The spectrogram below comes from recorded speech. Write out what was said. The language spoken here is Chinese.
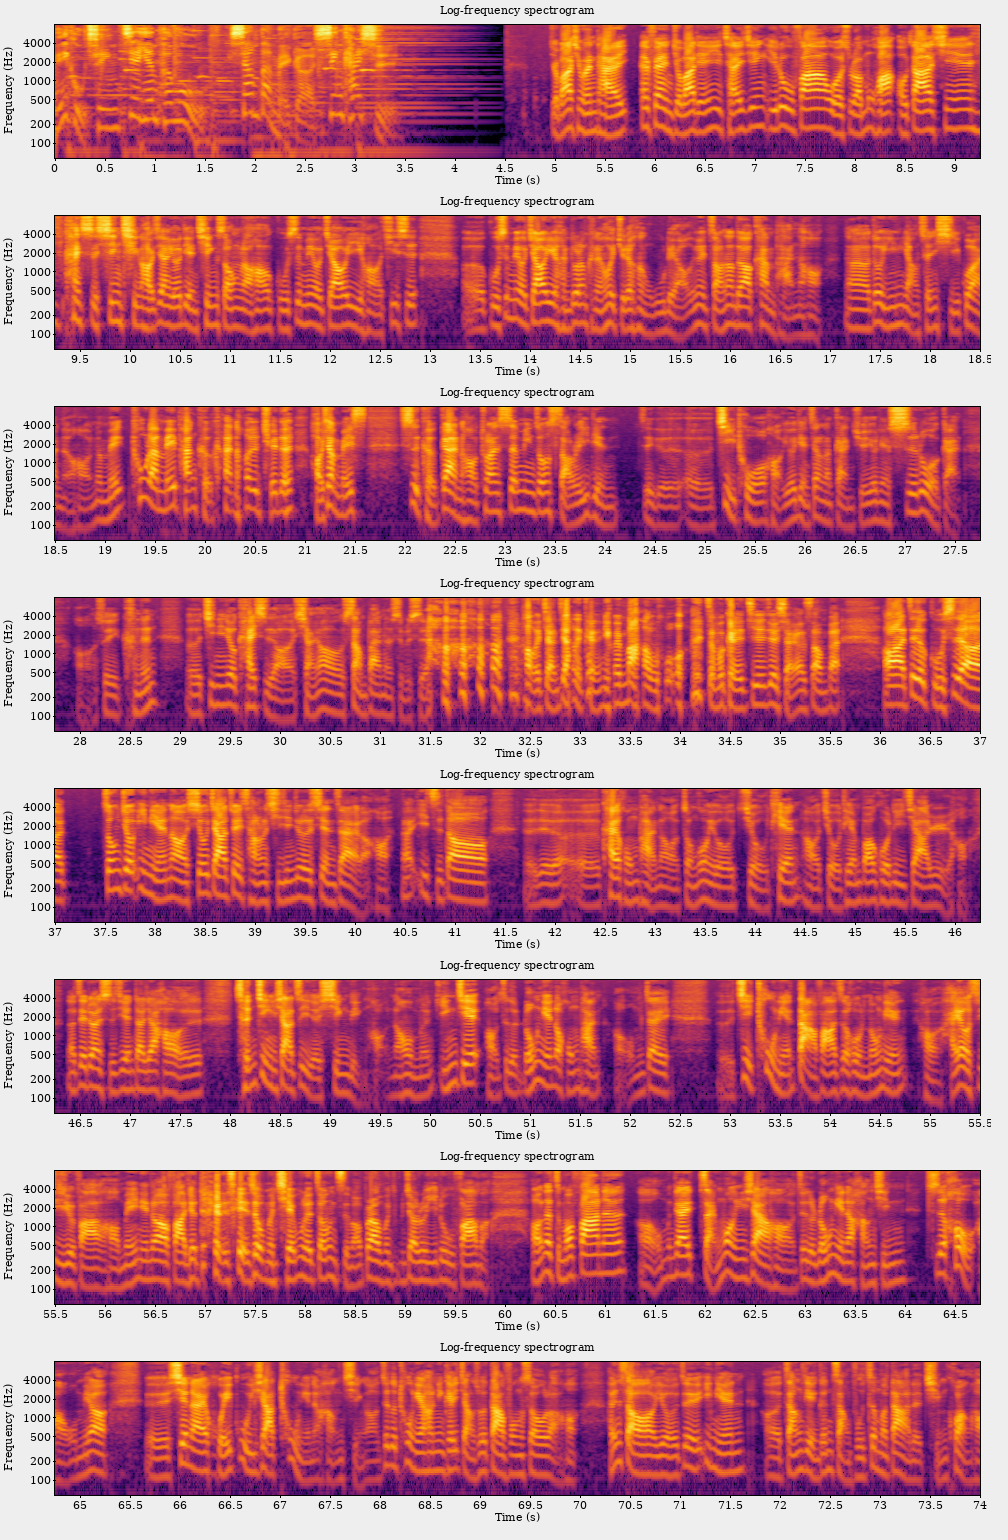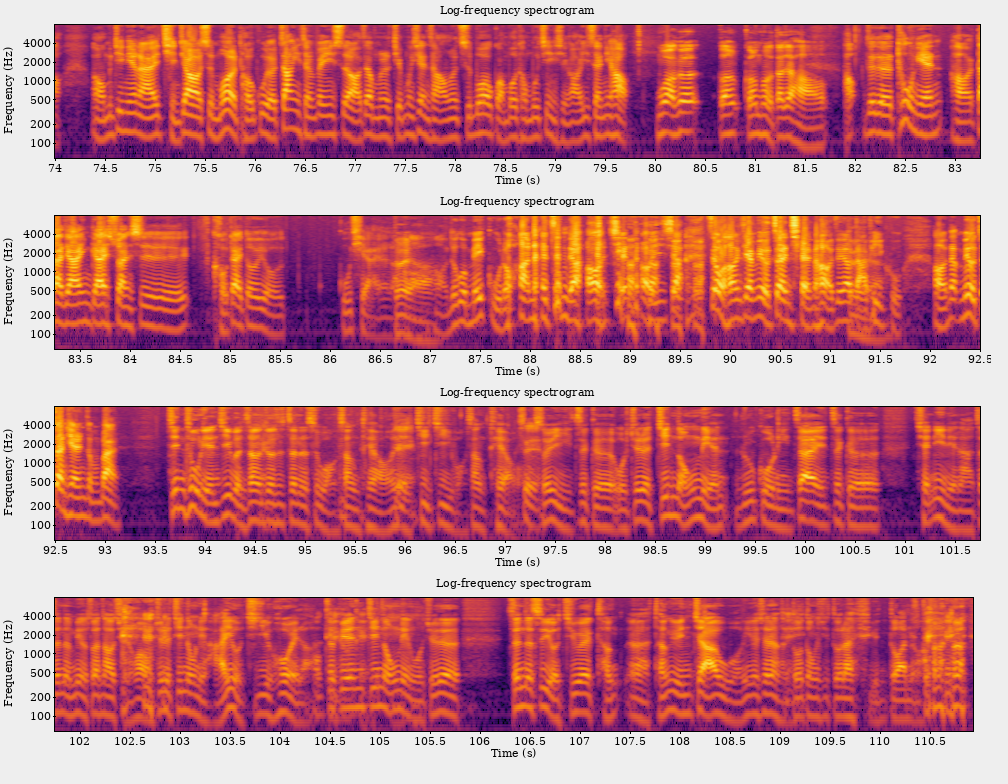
尼古清戒烟喷雾，相伴每个新开始。九八新闻台 FM 九八点一财经一路发，我是阮木华。哦，大家先开始心情好像有点轻松了哈。股市没有交易哈，其实呃，股市没有交易，很多人可能会觉得很无聊，因为早上都要看盘了哈。那都已经养成习惯了哈。那没突然没盘可看，然后就觉得好像没事可干哈。突然生命中少了一点这个呃寄托哈，有点这样的感觉，有点失落感。哦，所以可能呃，今天就开始啊，想要上班了，是不是？好，我讲这样的，可能你会骂我，怎么可能今天就想要上班？好啊，这个股市啊，终究一年呢、休假最长的期间就是现在了哈。那一直到呃这个呃开红盘哦，总共有九天，哈九天，包括例假日哈。那这段时间大家好好的沉浸一下自己的心灵哈，然后我们迎接好这个龙年的红盘，好我们在。呃，继兔年大发之后，龙年好还要继续发哈，每一年都要发就对了，这也是我们节目的宗旨嘛，不然我们怎么叫做一路发嘛？好，那怎么发呢？哦，我们来展望一下哈，这个龙年的行情之后啊，我们要呃先来回顾一下兔年的行情啊，这个兔年行情可以讲说大丰收了哈，很少有这一年呃涨点跟涨幅这么大的情况哈。啊，我们今天来请教的是摩尔投顾的张义成分析师啊，在我们的节目现场，我们直播广播同步进行啊，医生你好，摩尔哥。观观众朋友，大家好。好，这个兔年好，大家应该算是口袋都有鼓起来了。对啊，如果没鼓的话，那真的好好检讨一下。这种行情没有赚钱 哈，真要打屁股。好，那没有赚钱人怎么办？金兔年基本上就是真的是往上跳，而且季季往上跳。所以这个我觉得金龙年，如果你在这个前一年啊，真的没有赚到钱的话，我觉得金龙年还有机会了。这边金龙年，我觉得。真的是有机会腾呃腾云驾雾哦，因为现在很多东西都在云端哦。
